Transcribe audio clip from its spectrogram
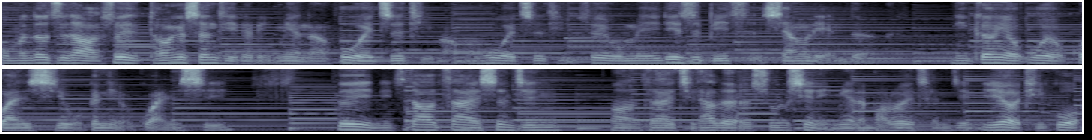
我们都知道，所以同一个身体的里面呢，互为肢体嘛，互为肢体，所以我们一定是彼此相连的。你跟有我有关系，我跟你有关系。所以你知道，在圣经啊，在其他的书信里面呢，保罗也曾经也有提过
